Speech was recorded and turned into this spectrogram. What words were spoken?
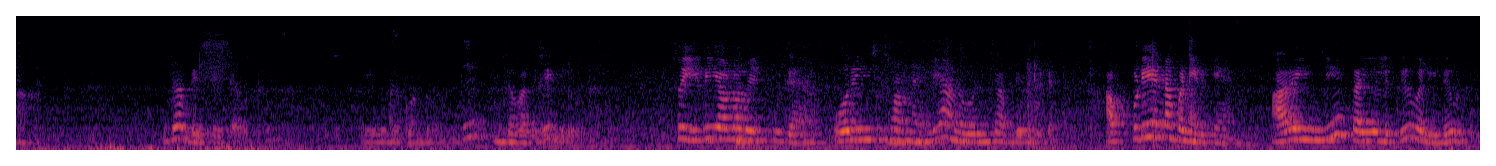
ஆ. இதை அப்படியே ஸ்ட்ரெயிட்டாக விட்டுருங்க இதில் கொண்டு வந்து இந்த வளைவை இதில் விட்டுருங்க ஸோ இது எவ்வளோ வச்சுருக்கேன்? ஒரு இன்ச்சு சொன்னேன் இல்லையா? அந்த ஒரு இன்ச்சு அப்படியே விட்டுட்டேன். அப்படியே என்ன பண்ணியிருக்கேன்? அரை இஞ்சி தையலுக்கு வெளியில் விட்டுருக்கேன்.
